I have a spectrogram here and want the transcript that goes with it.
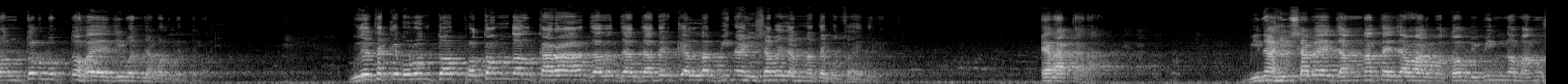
অন্তর্ভুক্ত হয়ে জীবনযাপন করতে পারি। বুঝে থাকতে বলুন তো, প্রথম দল কারা যাদেরকে আল্লাহ বিনা হিসাবে জান্নাতে পৌঁছায় দেবে এরা কারা? বিনা হিসাবে জান্নাতে যাওয়ার মতো বিভিন্ন মানুষ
